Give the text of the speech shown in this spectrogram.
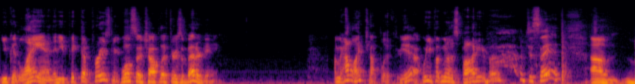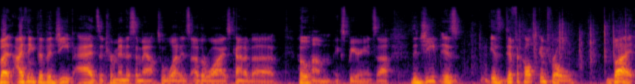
You could land, and you picked up prisoners. Well, so Choplifter is a better game. I mean, I like Choplifter. Yeah. Will you put me on the spot here, Bo? I'm just saying. Um, but I think that the Jeep adds a tremendous amount to what is otherwise kind of a ho hum experience. Uh, the Jeep is is difficult to control, but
